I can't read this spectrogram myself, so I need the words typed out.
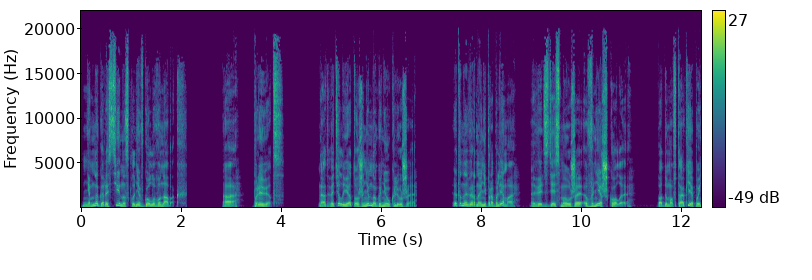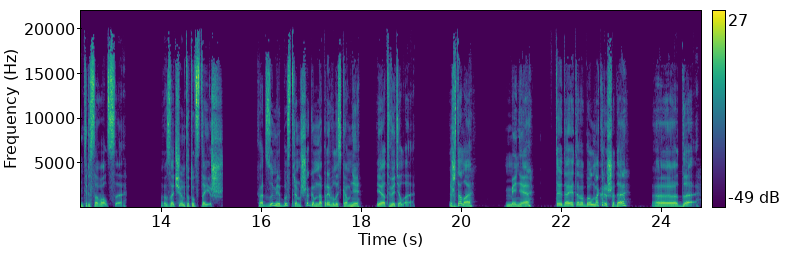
немного рассеянно склонив голову на бок. «А, привет», — ответил я тоже немного неуклюже. «Это, наверное, не проблема, ведь здесь мы уже вне школы». Подумав так, я поинтересовался. «Зачем ты тут стоишь?» Хадзуми быстрым шагом направилась ко мне и ответила. «Ждала». «Меня? Ты до этого был на крыше, да?» «Э, да».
